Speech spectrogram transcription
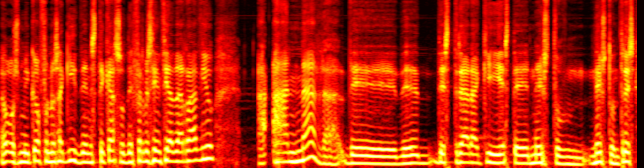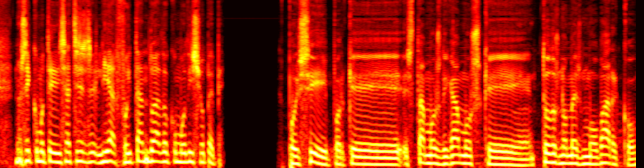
os micrófonos aquí, neste caso de efervescencia da radio, a, a nada de, de, de estrear aquí este Neston, Neston 3. Non sei como te dixaches liar, foi tan doado como dixo Pepe. Pois sí, porque estamos, digamos, que todos no mesmo barco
